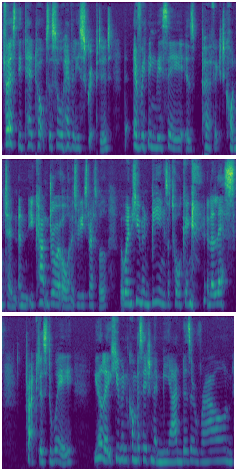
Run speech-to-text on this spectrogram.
Firstly, TED Talks are so heavily scripted that everything they say is perfect content and you can't draw it all and it's really stressful. But when human beings are talking in a less practiced way, you know, like human conversation that meanders around.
